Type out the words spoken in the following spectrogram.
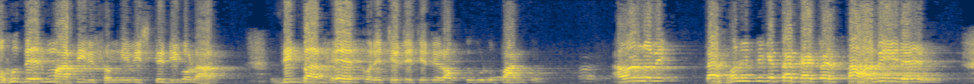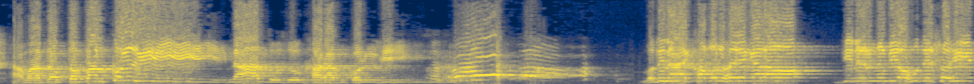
অহুদের মাটির সঙ্গে মিশতে দিব না। জিব্বা ভের করে চেটে চেটে রক্তগুলো পান কর। আমার নবী তখনই দিকে তাকায় কয় সাহাবি রে আমার রক্ত পান করলি না দুজু খারাপ করলি? মদিনায় খবর হয়ে গেল দিনের নবী অহুদে শহীদ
